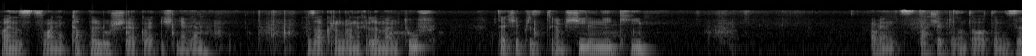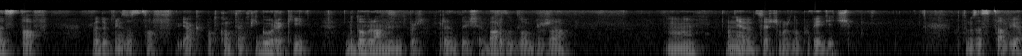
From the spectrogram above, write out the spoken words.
Fajne zastosowanie kapeluszy jako jakiś, nie wiem, zaokrąglonych elementów. Tak się prezentują silniki. A więc tak się prezentował ten zestaw. Według mnie zestaw jak pod kątem figurek i budowlanym pre- prezentuje się bardzo dobrze. Mm, no nie wiem, co jeszcze można powiedzieć o tym zestawie.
